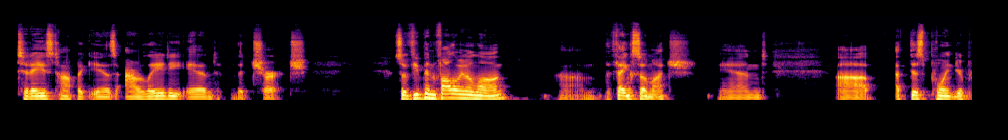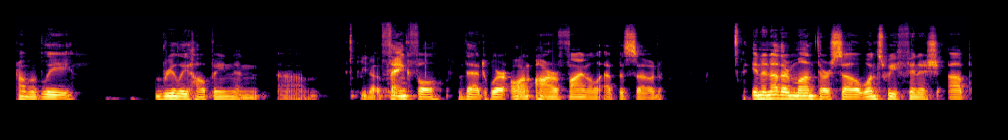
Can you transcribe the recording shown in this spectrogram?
today's topic is Our Lady and the Church. So, if you've been following along, um, thanks so much. And uh, at this point, you're probably really hoping and um, you know thankful that we're on our final episode. In another month or so once we finish up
